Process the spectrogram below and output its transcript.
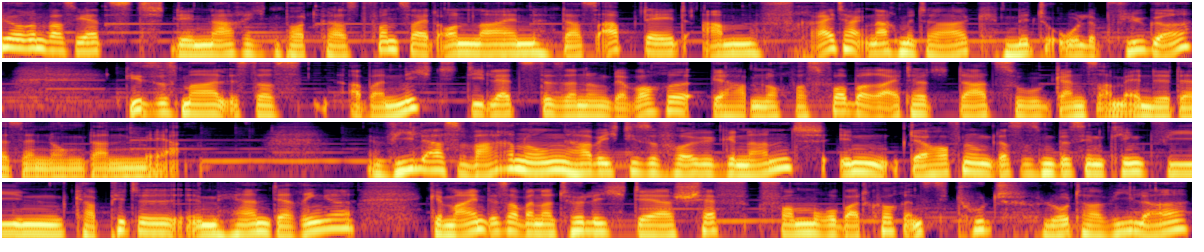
hören was jetzt, den Nachrichtenpodcast von Zeit Online, das Update am Freitagnachmittag mit Ole Pflüger. Dieses Mal ist das aber nicht die letzte Sendung der Woche. Wir haben noch was vorbereitet, dazu ganz am Ende der Sendung dann mehr. Wielas Warnung habe ich diese Folge genannt, in der Hoffnung, dass es ein bisschen klingt wie ein Kapitel im Herrn der Ringe. Gemeint ist aber natürlich der Chef vom Robert Koch Institut, Lothar Wieler,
